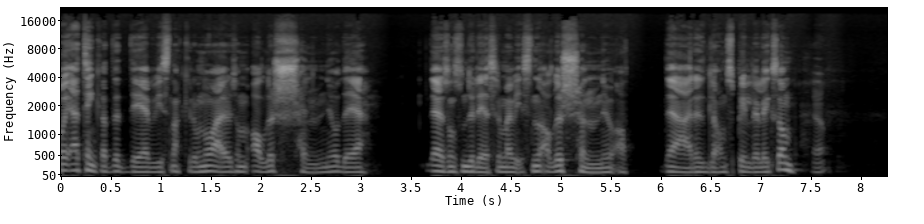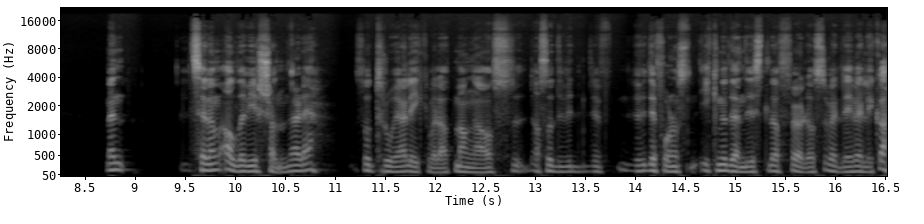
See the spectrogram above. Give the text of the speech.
Og jeg tenker at det, det vi snakker om nå, er jo sånn alle skjønner jo det. Det er jo sånn som du leser om i avisen. Alle skjønner jo at det er et glansbilde, liksom. Ja. Men selv om alle vi skjønner det, så tror jeg likevel at mange av oss altså det, det, får oss ikke nødvendigvis til å føle oss veldig vellykka.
